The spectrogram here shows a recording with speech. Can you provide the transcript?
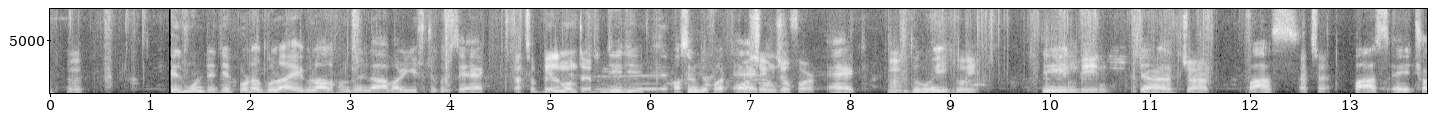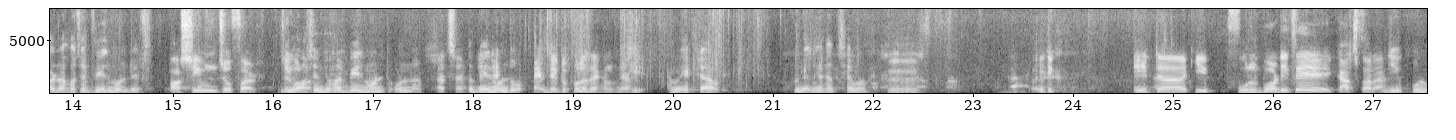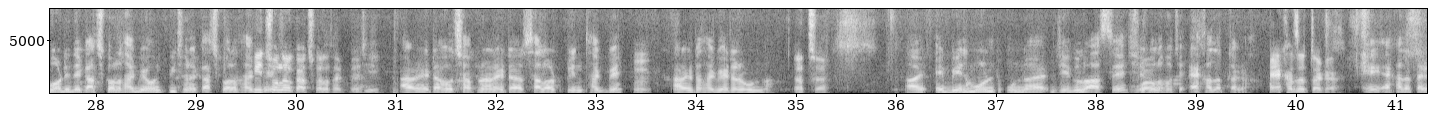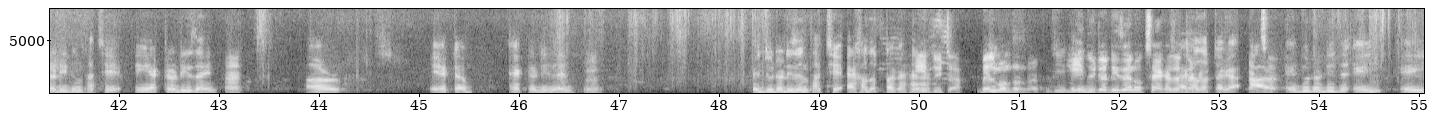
বেলমন্টের যে প্রোডাক্টগুলো এগুলো আলহামদুলিল্লাহ আবার স্টক হয়েছে এক। আচ্ছা বেলমন্টের জি জি। অসীম জফর অসীম জোফার এক দুই দুই। তিন তিন। চার চার। পাঁচ আচ্ছা। পাঁচ এই ছয়টা হচ্ছে বেলমন্টের। অসীম জোফার। অসীম জফর বেলমন্ট ওনা আচ্ছা। তো বেলমন্ট একটা একটু খুলে দেখান জি আমি একটা খুলে দেখাচ্ছি আবার হুম এটা এটা কি ফুল বডিতে কাজ করা? জি ফুল বডিতে কাজ করা থাকবে এবং পিছনে কাজ করা থাকবে। পিছনেও কাজ করা থাকবে। জি আর এটা হচ্ছে আপনার এটা সালোয়ার প্রিন্ট থাকবে। হুম। আর এটা থাকবে এটার ওন্না আচ্ছা। এই বেলমন্ট ওন্না যেগুলো আছে সেগুলো হচ্ছে এক হাজার টাকা। এক হাজার টাকা। এই এক হাজার টাকা ডিজাইন থাকছে এই একটা ডিজাইন হ্যাঁ। আর এই একটা একটা ডিজাইন এই দুইটা ডিজাইন থাকছে এক হাজার টাকা হ্যাঁ। এই দুইটা বেলমন্ট জি, এই দুইটা ডিজাইন হচ্ছে এক হাজার হাজার টাকা। আর আচ্ছা। এই দুইটা ডিজাইন এই এই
